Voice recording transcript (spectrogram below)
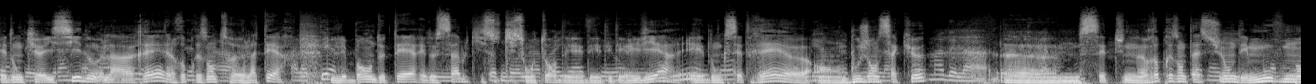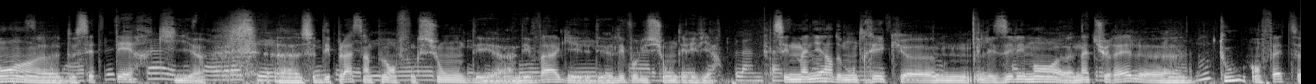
Et donc euh, ici, la raie, elle représente euh, la terre, les bancs de terre et de sable qui, sont autour des, rivières. Et donc cette raie, euh, en bougeant sa queue, c'est une représentation des mouvements de cette terre qui se déplace un peu en fonction des, vagues et de l'évolution des rivières. C'est une manière de montrer que les éléments naturels, tout en fait,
